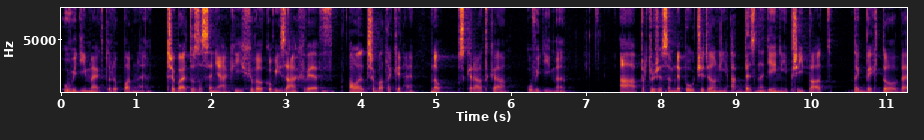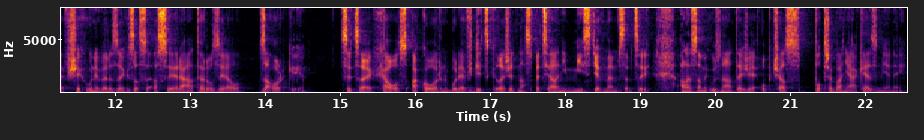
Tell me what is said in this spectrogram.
Uvidíme, jak to dopadne. Třeba je to zase nějaký chvilkový záchvěv, ale třeba taky ne. No, zkrátka, uvidíme. A protože jsem nepoučitelný a beznadějný případ, tak bych to ve všech univerzech zase asi rád rozjel za orky. Sice chaos a Korn bude vždycky ležet na speciálním místě v mém srdci, ale sami uznáte, že je občas potřeba nějaké změny.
